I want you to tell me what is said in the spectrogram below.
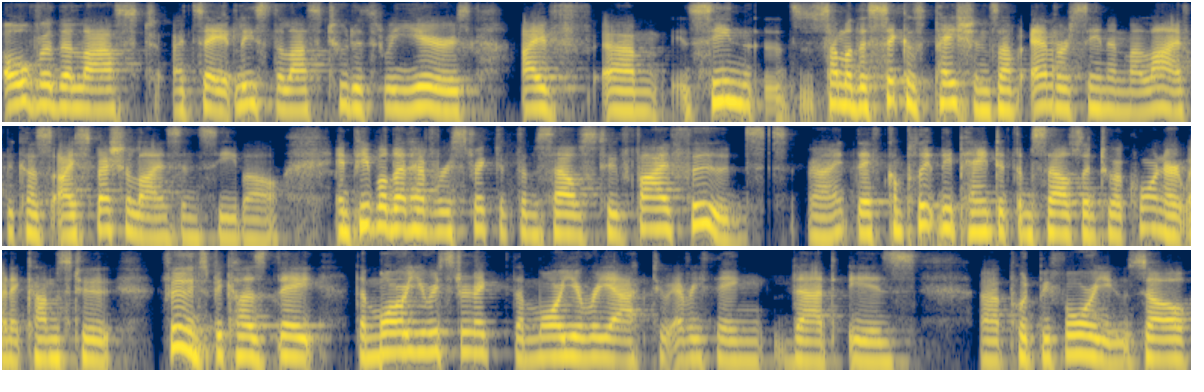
over the last, I'd say at least the last two to three years, I've um, seen some of the sickest patients I've ever seen in my life because I specialize in SIBO, and people that have restricted themselves to five foods. Right, they've completely painted themselves into a corner when it comes to foods because they, the more you restrict, the more you react to everything that is uh, put before you. So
